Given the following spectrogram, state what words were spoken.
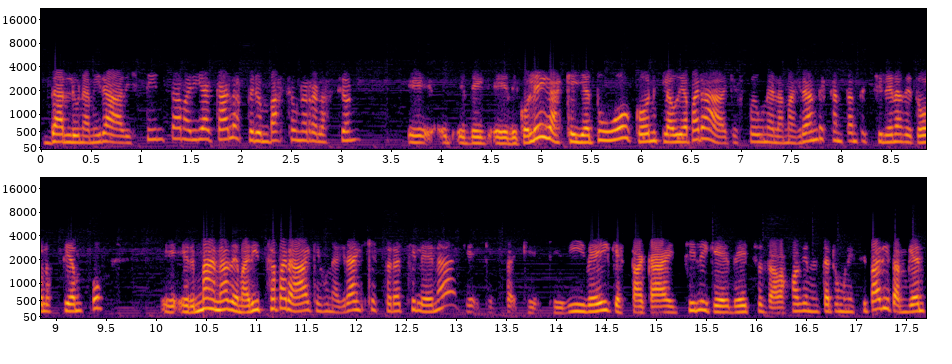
darle una mirada distinta a María Calas, pero en base a una relación eh, eh, de, colegas que ella tuvo con Claudia Parada, que fue una de las más grandes cantantes chilenas de todos los tiempos, eh, hermana de Maritza Parada, que es una gran gestora chilena que, que, vive y que está acá en Chile y que de hecho trabajó aquí en el Teatro Municipal y también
